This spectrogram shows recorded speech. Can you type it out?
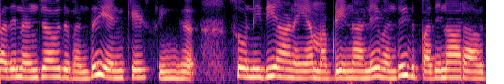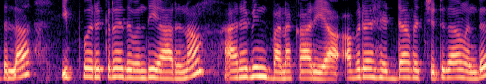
பதினஞ்சாவது வந்து என்கே சிங்கு. ஸோ நிதி ஆணையம் அப்படின்னாலே வந்து இது பதினாறாவதுல. இப்போ இருக்கிறது வந்து யாருன்னா அரவிந்த் பனகாரியா அவரை ஹெட்டாக வச்சுட்டு தான் வந்து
